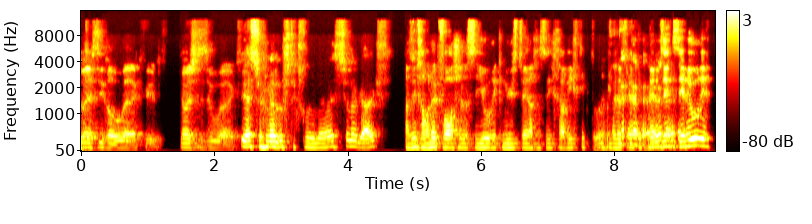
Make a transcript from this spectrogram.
Du hast dich auch gefühlt. Du hast es auch gefühlt. Ich habe es schon noch lustig gefunden, ja, es ist schon noch geil. Also ich kann mir nicht vorstellen, dass der Juri genießt, wenn er sich wichtig tut. Wenn er, wenn jetzt, der Juri,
